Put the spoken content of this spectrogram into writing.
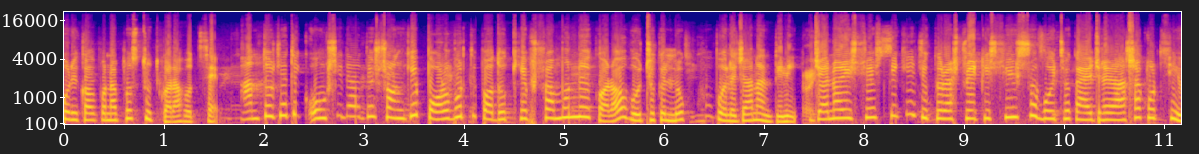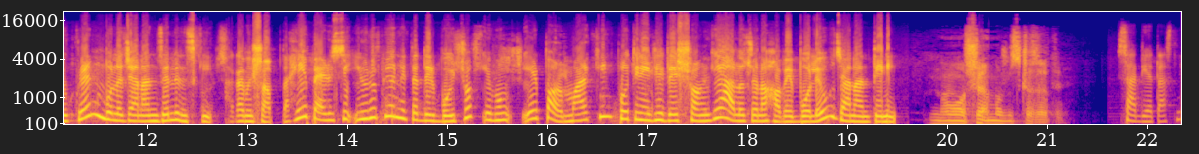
পরিকল্পনা প্রস্তুত করা হচ্ছে। আন্তর্জাতিক অংশীদারদের সঙ্গে পরবর্তী পদক্ষেপ সমন্বয় করাও বৈঠকের লক্ষ্য বলে জানান তিনি। জানুয়ারির শেষ থেকে যুক্তরাষ্ট্র একটি শীর্ষ বৈঠক আয়োজনের আশা করছে ইউক্রেন বলে জানান জেলেন্সকি। আগামী সপ্তাহে প্যারিসে ইউরোপীয় নেতাদের বৈঠক এবং এরপর মার্কিন প্রতিনিধিদের সঙ্গে আলোচনা হবে বলেও জানান তিনি। Ну, а що я можу сказати? Сад ясний.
